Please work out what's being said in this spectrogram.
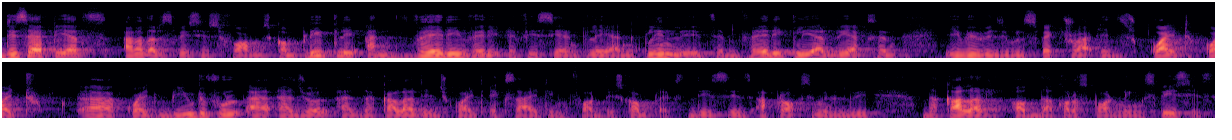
disappears another species forms completely and very very efficiently and cleanly it is a very clear reaction UV visible spectra is quite quite uh, quite beautiful uh, as well as the color is quite exciting for this complex. This is approximately the color of the corresponding species.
